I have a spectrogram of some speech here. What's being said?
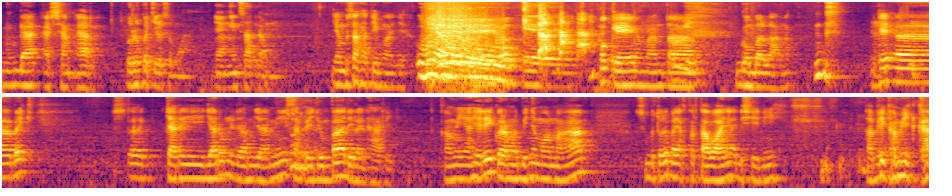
Muda SMR. Huruf kecil semua. Yang Instagram. Yang besar hatimu aja. Oke. Oke, mantap. Oke. Gombal banget. Oke, eh, baik. Eh, cari jarum di dalam jerami sampai jumpa di lain hari. Kami akhiri kurang lebihnya mohon maaf. Sebetulnya banyak tertawanya di sini. Tapi kami cut.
